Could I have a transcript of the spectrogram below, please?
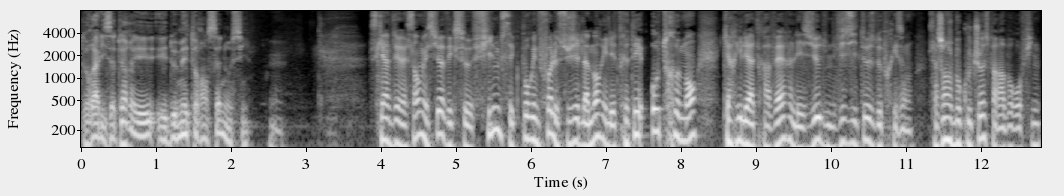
de réalisateur et, et, de metteur en scène aussi. Mm. Ce qui est intéressant, messieurs, avec ce film, c'est que pour une fois, le sujet de la mort, il est traité autrement, car il est à travers les yeux d'une visiteuse de prison. Ça change beaucoup de choses par rapport au film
